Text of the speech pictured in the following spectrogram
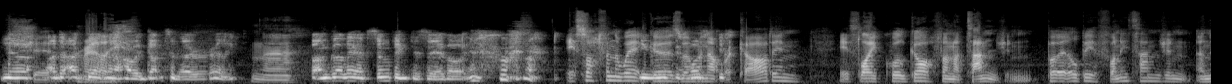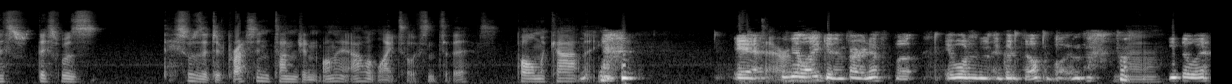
No, Shit, I, d- I don't really. know how it got to there really, Nah. but I'm glad they had something to say about it. It's often the way it goes when we're not recording. It's like we'll go off on a tangent, but it'll be a funny tangent, and this this was this was a depressing tangent, wasn't it? I wouldn't like to listen to this. Paul McCartney. yeah, if Terrible. you like it, then fair enough, but it wasn't a good talk about him. Yeah. Either way.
